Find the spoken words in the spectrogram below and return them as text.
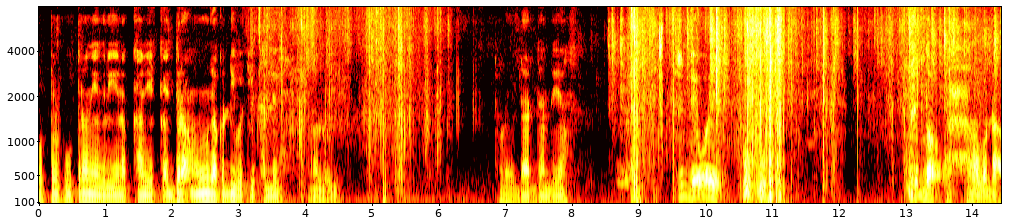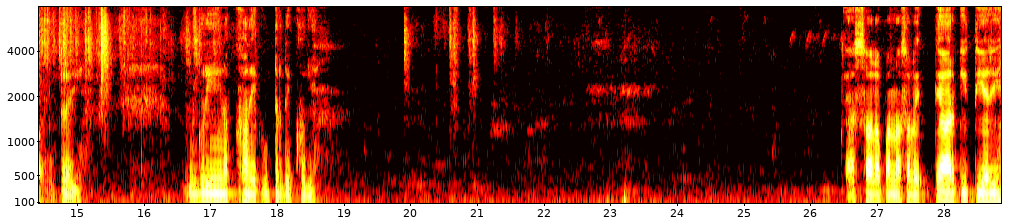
ਟੋਟਲ ਕਬੂਤਰਾਂ ਦੀਆਂ ਗਰੀਨ ਅੱਖਾਂ ਜੀ, ਇੱਕ ਇਧਰ ਮੂੰਹ ਜਾ ਕੱਢੀ ਬੈਠੀ ਥੱਲੇ। ਆ ਲਓ ਜੀ ਥੋੜੇ ਡਰ ਜਾਂਦੇ ਆ। ਸਿੱਧੇ ਓਏ ਸਿੱਧਾ ਆ ਵੱਡਾ ਕਬੂਤਰ ਜੀ। ਗ੍ਰੀਨ ਅੱਖਾਂ ਦੇ ਕਬੂਤਰ ਦੇਖੋ ਜੀ। ਇਸ ਸਾਲ ਆਪਾਂ ਨਸਲ ਤਿਆਰ ਕੀਤੀ ਹੈ ਜੀ।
